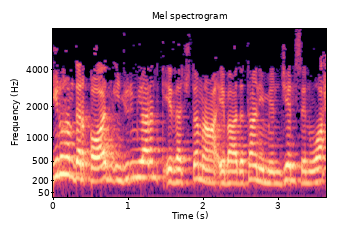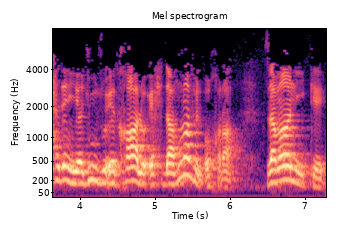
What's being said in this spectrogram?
اینو هم در قواعد اینجوری میارن که اذا اجتمع عبادتان من جنس واحد يجوز ادخال احداهما في الاخرى. زمانی که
